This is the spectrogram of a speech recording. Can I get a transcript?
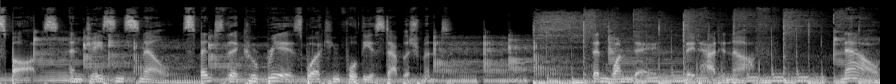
Sparks and Jason Snell spent their careers working for the establishment. Then one day, they'd had enough. Now,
